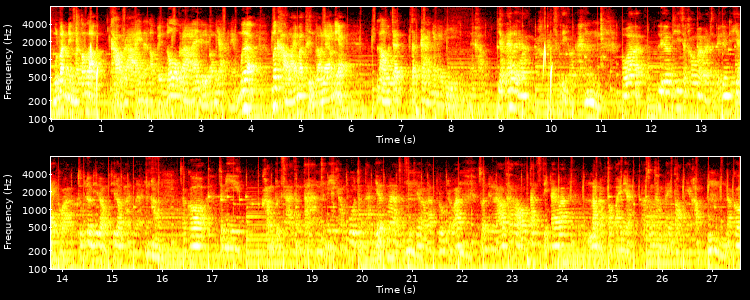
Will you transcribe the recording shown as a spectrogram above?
สมมติวันหนึ่งเราต้องรับข่าวร้ายนะเราเป็นโรคร้ายหรืออะไรบางอย่างเนี่ยเมื่อเมื่อข่าวร้ายมาถึงเราแล้วเนี่ยเราจะจัดการยังไงดีนะครับ อย่างแรกเลยนะตั้งสติก่อนนะอืมเพราะว่าเรื่องที่จะเข้ามามันจะเป็นเรื่องที่ใหญ่กว่าทุกเรื่องที่เราที่เราผ่านมานะครับ แล้วก็จะมีคำปรึกษาต่างๆ จะมีคำพูดต่างๆ เยอะมากจากสิ่งที่เรารับรู้แต่ว่า ส่วนหนึ่งแล้วถ้าเราตั้งสติได้ว่าลำดับต่อไปเนี่ยเราต้องทำอะไรต่อเนี่ยครับ อืม แล้วก็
